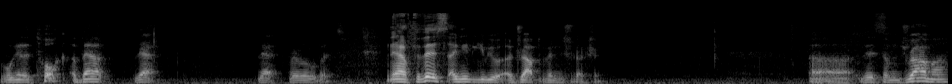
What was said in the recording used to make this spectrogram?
we're going to talk about that that for a little bit. Now, for this, I need to give you a drop of an introduction. Uh, there's some drama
